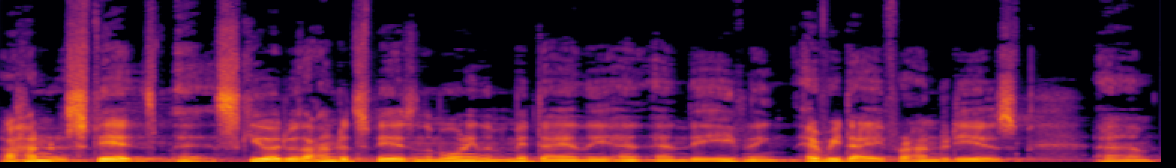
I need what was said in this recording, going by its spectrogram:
a hundred spears, uh, skewered with a hundred spears in the morning, the midday, and the and, and the evening, every day for a hundred years. Um,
